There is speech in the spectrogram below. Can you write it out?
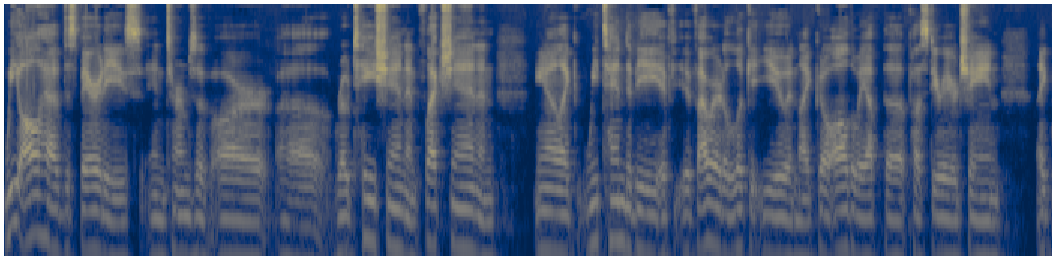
we all have disparities in terms of our uh, rotation and flexion and, you know, like we tend to be, if, if I were to look at you and like go all the way up the posterior chain, like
